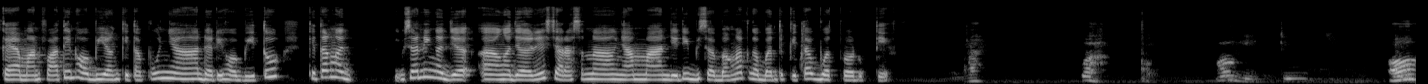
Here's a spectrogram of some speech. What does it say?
Kayak manfaatin hobi yang kita punya. Dari hobi itu kita nge bisa nih ngeja uh, ngejalanin secara senang, nyaman. Jadi bisa banget ngebantu kita buat produktif. wah oh gitu oh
